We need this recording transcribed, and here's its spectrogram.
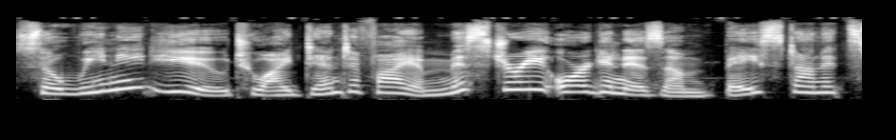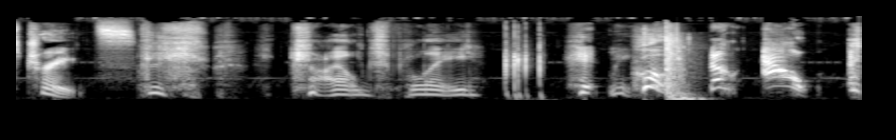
So we need you to identify a mystery organism based on its traits. Child's play. Hit me. ow! ow!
